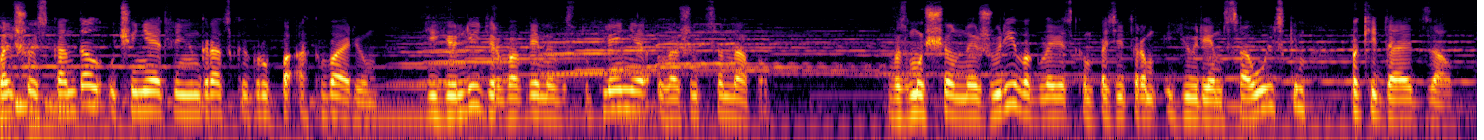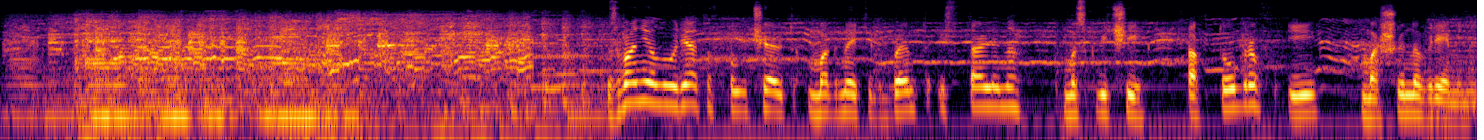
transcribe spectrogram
Большой скандал учиняет ленинградская группа «Аквариум». Ее лидер во время выступления ложится на пол. Возмущенное жюри во главе с композитором Юрием Саульским покидает зал. Звания лауреатов получают «Магнетик Бенд» из Сталина, «Москвичи», «Автограф» и «Машина времени».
